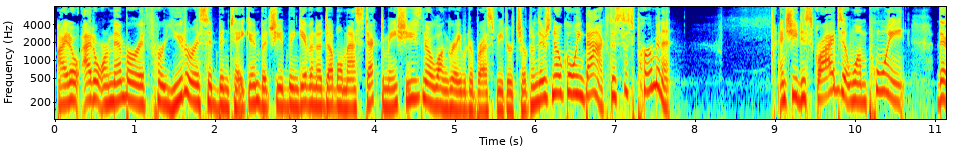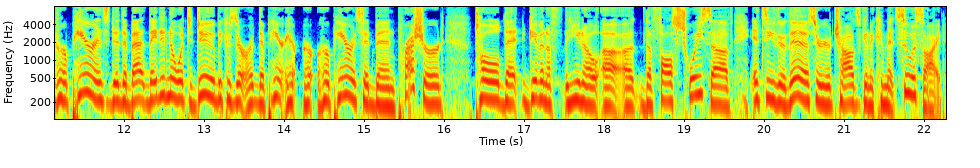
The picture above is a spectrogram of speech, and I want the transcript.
I don't i don't remember if her uterus had been taken but she had been given a double mastectomy. She's no longer able to breastfeed her children. There's no going back. This is permanent and she describes at one point that her parents did the best. They didn't know what to do because their, the parent, her, her parents had been pressured, told that given a, you know, uh, uh, the false choice of it's either this or your child's going to commit suicide.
